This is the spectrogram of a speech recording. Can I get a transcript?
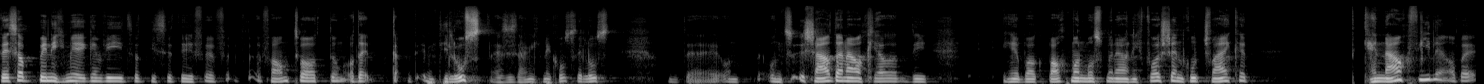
deshalb bin ich mir irgendwie so diese die Verantwortung oder die Lust, es ist eigentlich eine große Lust und, äh, und, und schaue dann auch ja die Ingeborg Bachmann muss man auch nicht vorstellen, Ruth Schweikert, kennen auch viele, aber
